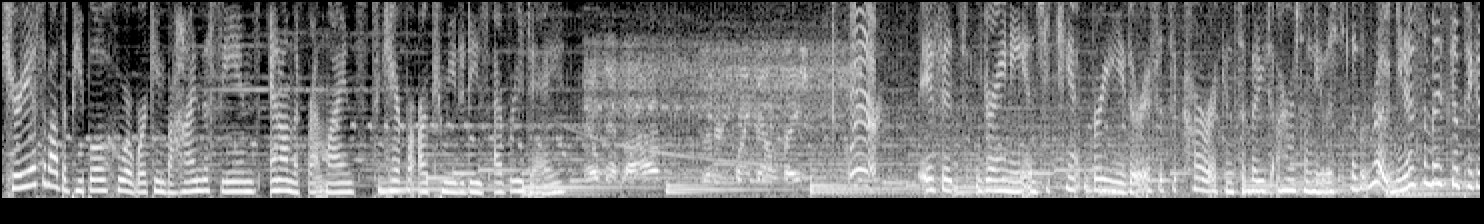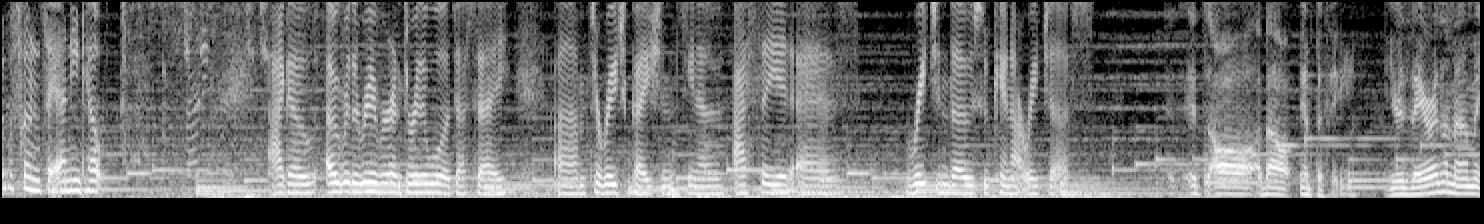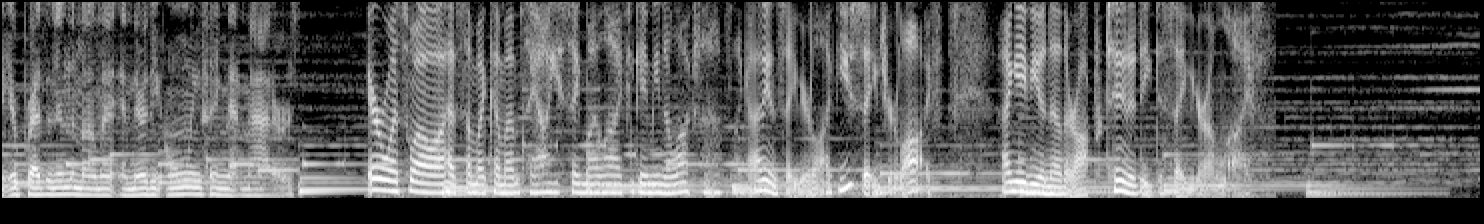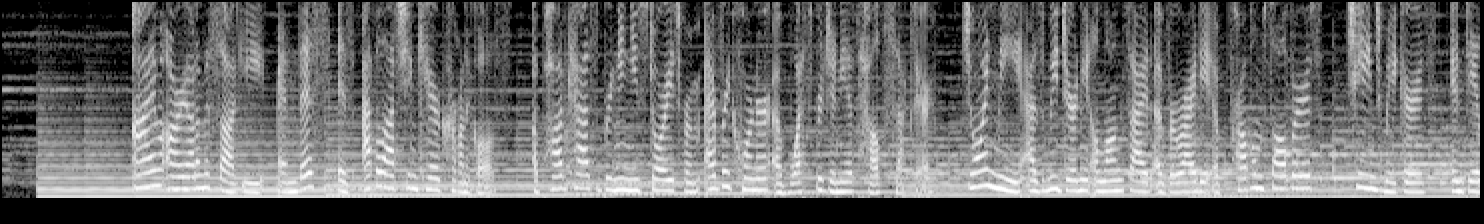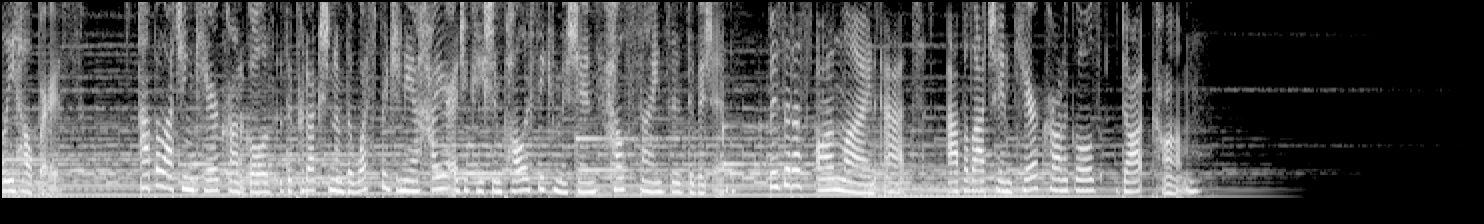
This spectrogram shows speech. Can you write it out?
Curious about the people who are working behind the scenes and on the front lines to care for our communities every day? Where? If it's grainy and she can't breathe, or if it's a car wreck and somebody's arm's on the other side of the road, you know somebody's gonna pick up a phone and say, I need help. I go over the river and through the woods, I say, um, to reach patients. You know, I see it as reaching those who cannot reach us. It's all about empathy. You're there in the moment, you're present in the moment, and they're the only thing that matters. Every once in a while, I'll have somebody come up and say, Oh, you saved my life. You gave me naloxone. I was like, I didn't save your life. You saved your life. I gave you another opportunity to save your own life. I'm Aryana Misaghi, and this is Appalachian Care Chronicles, a podcast bringing you stories from every corner of West Virginia's health sector. Join me as we journey alongside a variety of problem solvers, change makers, and daily helpers. Appalachian Care Chronicles is a production of the West Virginia Higher Education Policy Commission Health Sciences Division. Visit us online at appalachiancarechronicles.com.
